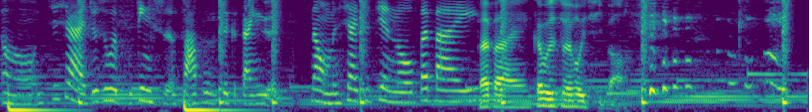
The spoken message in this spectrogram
呃，接下来就是会不定时的发布这个单元。那我们下一次见喽，拜拜。拜拜，该不是最后一期吧？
